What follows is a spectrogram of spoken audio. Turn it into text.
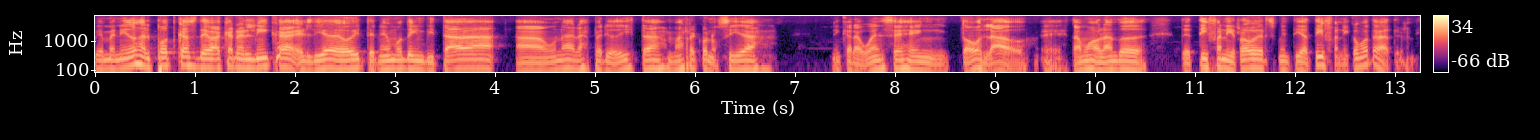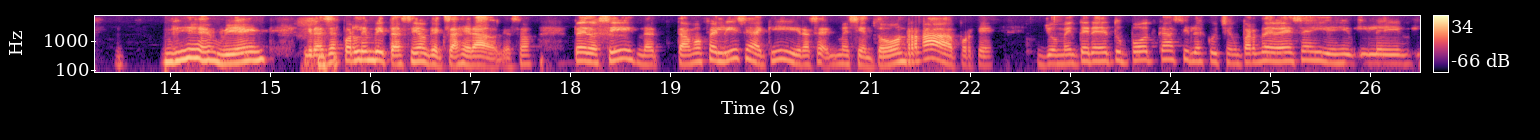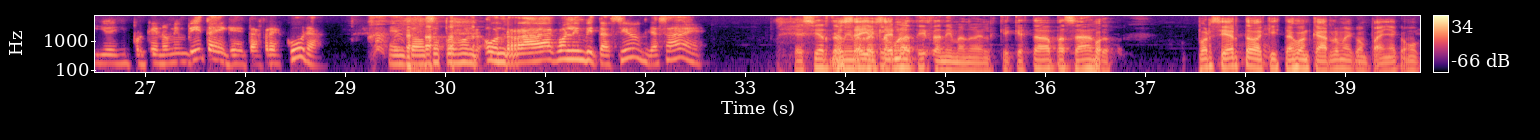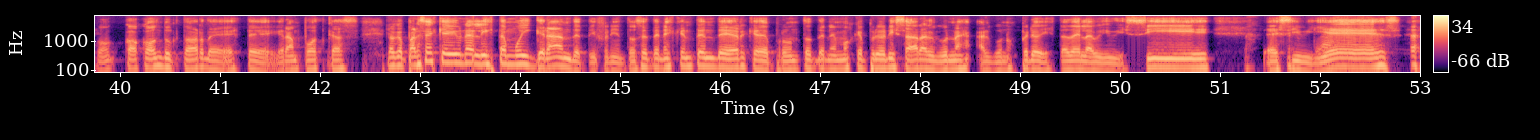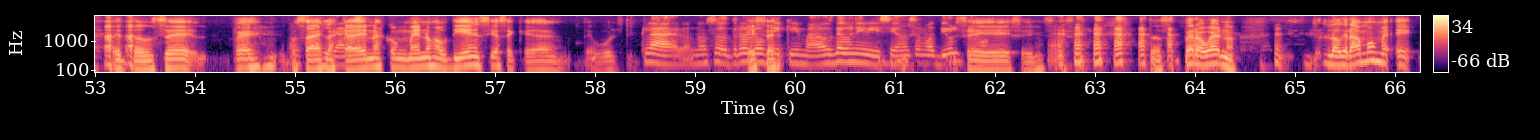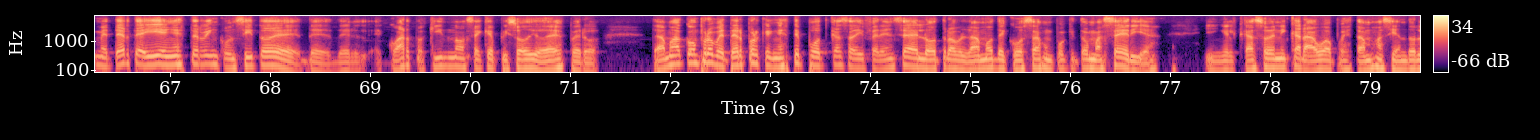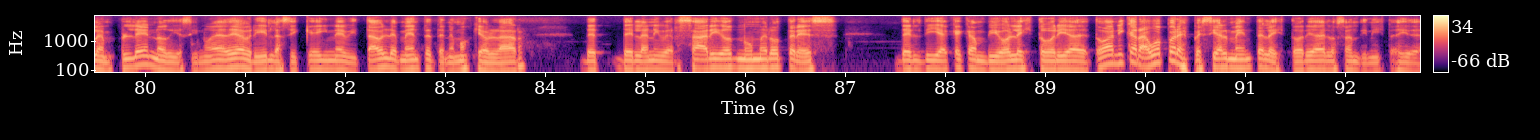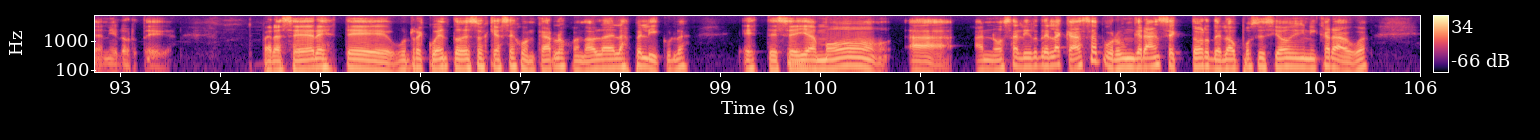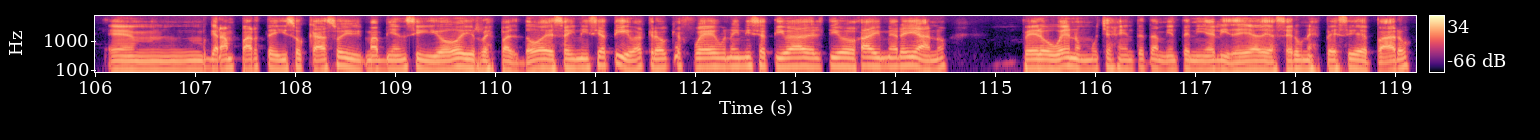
Bienvenidos al podcast de Bacanal Nica. El día de hoy tenemos de invitada a una de las periodistas más reconocidas nicaragüenses en todos lados. Eh, estamos hablando de, Tiffany Roberts, mi tía Tiffany. ¿Cómo te va, Tiffany? Bien, bien. Gracias por la invitación, qué exagerado que eso. Pero sí, estamos felices aquí. Gracias. Me siento honrada porque yo me enteré de tu podcast y lo escuché un par de veces y, le, y dije, ¿por qué no me invitas? Y que está frescura. Entonces, pues honrada con la invitación, ya sabes. Es cierto, a mí me reclamó la Tiffany, Manuel, que qué estaba pasando. Por, cierto, aquí está Juan Carlos, me acompaña como co-conductor de este gran podcast. Lo que pasa es que hay una lista muy grande, Tiffany, entonces tenés que entender que de pronto tenemos que priorizar algunas, algunos periodistas de la BBC, de CBS, entonces pues, o sabes, las cadenas con menos audiencia se quedan de último. Claro, nosotros los Mickey Mouse de Univision somos de último. Sí, sí, sí. pero bueno, logramos eh, meterte ahí en este rinconcito del cuarto. Aquí no sé qué episodio es, pero te vamos a comprometer porque en este podcast, a diferencia del otro, hablamos de cosas un poquito más serias. Y en el caso de Nicaragua, pues estamos haciéndolo en pleno 19 de abril, así que inevitablemente tenemos que hablar del aniversario número 3 del día que cambió la historia de toda Nicaragua, pero especialmente la historia de los sandinistas y de Daniel Ortega. Para hacer este, un recuento de esos que hace Juan Carlos cuando habla de las películas, este, se llamó a, a no salir de la casa por un gran sector de la oposición en Nicaragua, en gran parte hizo caso y más bien siguió y respaldó esa iniciativa. Creo que fue una iniciativa del tío Jaime Arellano, pero bueno, mucha gente también tenía la idea de hacer una especie de paro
